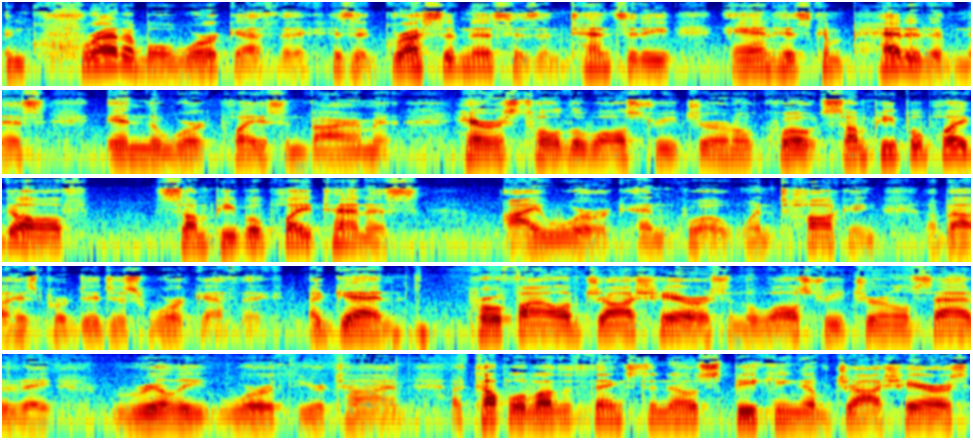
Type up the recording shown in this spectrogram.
incredible work ethic, his aggressiveness, his intensity, and his competitiveness in the workplace environment. Harris told the Wall Street Journal, quote, "Some people play golf, some people play tennis, I work, end quote, when talking about his prodigious work ethic. Again, profile of Josh Harris in the Wall Street Journal Saturday, really worth your time. A couple of other things to note. Speaking of Josh Harris,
